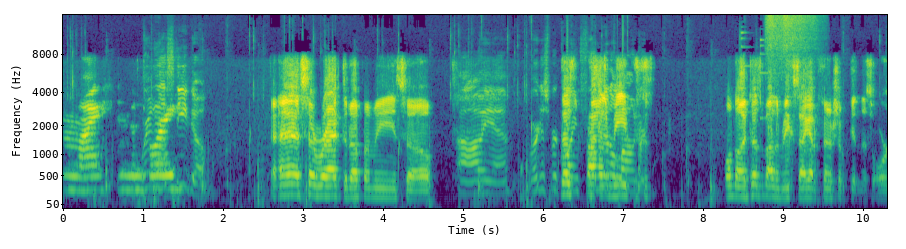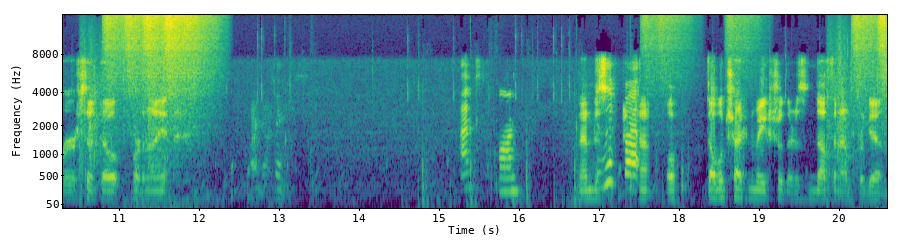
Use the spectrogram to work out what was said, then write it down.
in My Where did that inventory. Steve go? Eh, so wrapped it up on me, so Oh yeah. We're just recording doesn't for a bother little me longer. because Well, no, it doesn't bother me because I got to finish up getting this order sent out for tonight. Okay. I'm still on. And I'm just it bad? double checking to make sure there's nothing I'm forgetting.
